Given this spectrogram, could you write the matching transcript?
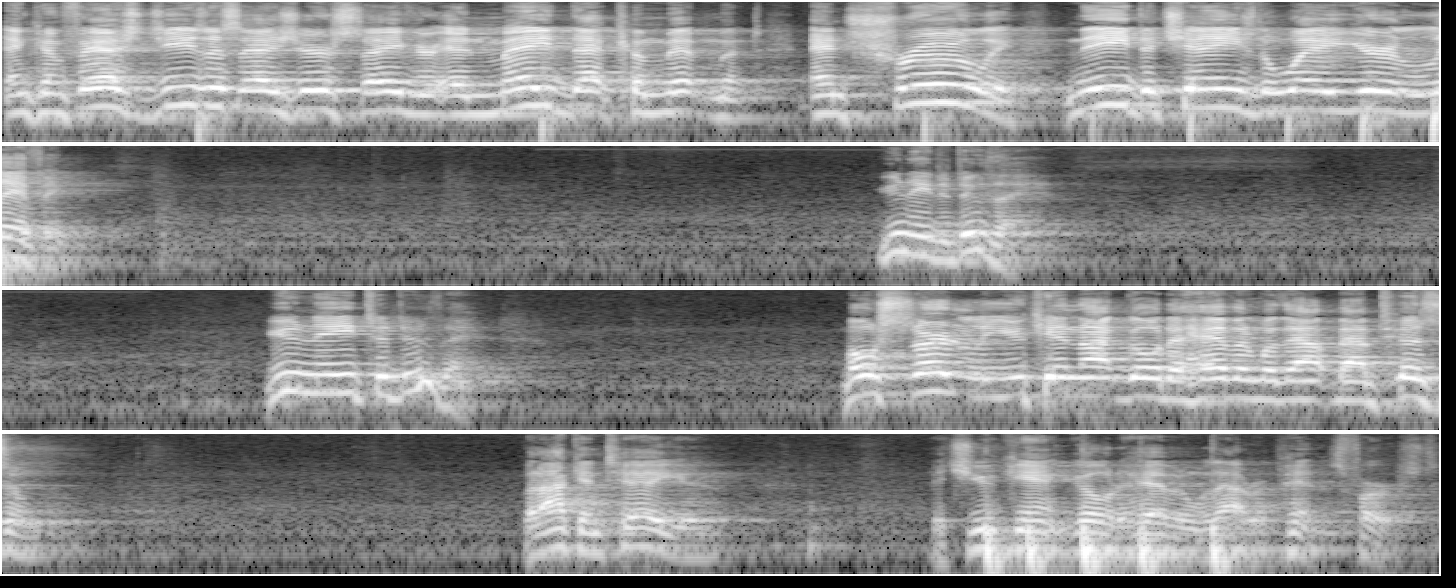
and confessed Jesus as your Savior and made that commitment and truly need to change the way you're living, you need to do that. You need to do that. Most certainly, you cannot go to heaven without baptism. But I can tell you that you can't go to heaven without repentance first.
